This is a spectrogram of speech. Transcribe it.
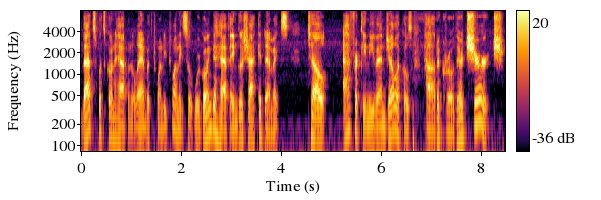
that's what's going to happen at Lambeth 2020. So we're going to have English academics tell African evangelicals how to grow their church.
